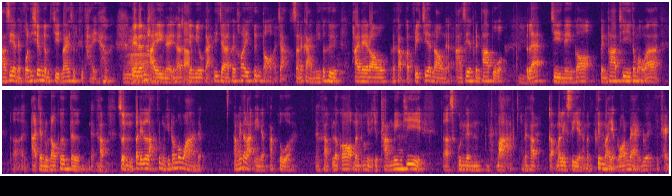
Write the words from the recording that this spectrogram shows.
อาเซียนเนี่ยคนที่เชื่อมโยงจีนมากที่สุดคือไทยครับเพราะฉะนั้นไทยเนี่ยนะครับครับยังมีโอกาสที่จะค่อยๆ ขึ้นต่อจากสถานการณ์นี้ก็คือภายในเรานะครับกับรีเจียนเราเนี่ยอาเซียนเป็นภาพบวก และจีนเองก็เป็นภาพที่ต้องบอกว่าเอ่ออาจจะหนุนเราเพิ่มเติมนะครับ ส่วนประเด็นหลักที่ผมคิดว่าเมื่อวานเนี่ยทำให้ตลาดเองเนี่ยพักตัวนะครับแล้วก็มันอยู่ในจุดทามมิ่งที่เอ่อ สกุลเงินบาทนะครับกับมาเลเซียเนี่ยมันขึ้นมาอย่างร้อนแรงด้วยแข็ง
